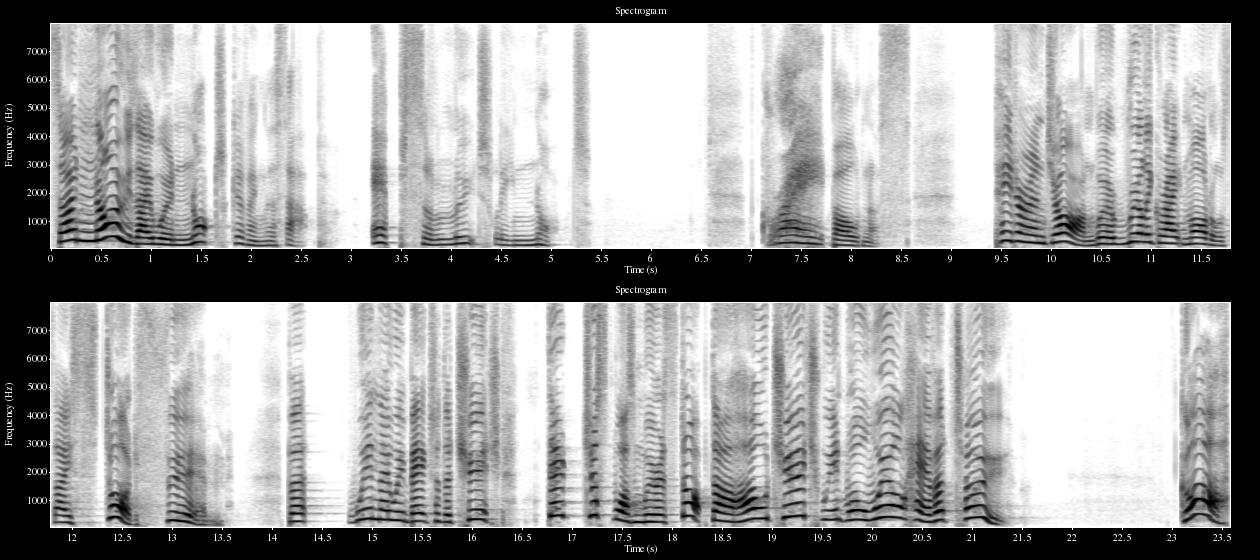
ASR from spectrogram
So, no, they were not giving this up. Absolutely not. Great boldness. Peter and John were really great models. They stood firm. But when they went back to the church, that just wasn't where it stopped. The whole church went, Well, we'll have it too. God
